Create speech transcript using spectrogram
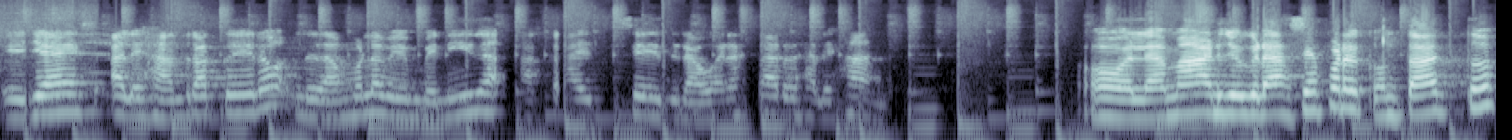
Ella es Alejandra Pero, le damos la bienvenida acá, etcétera. Buenas tardes, Alejandra. Hola, Mario, gracias por el contacto.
